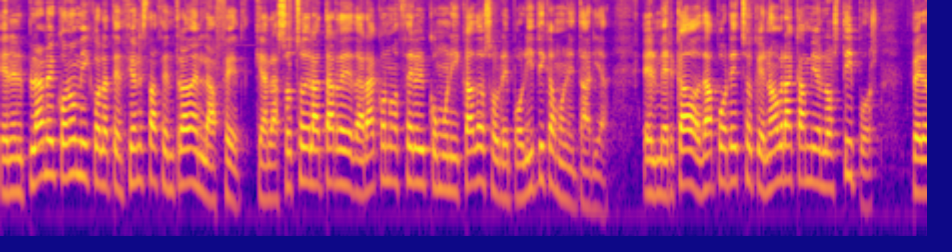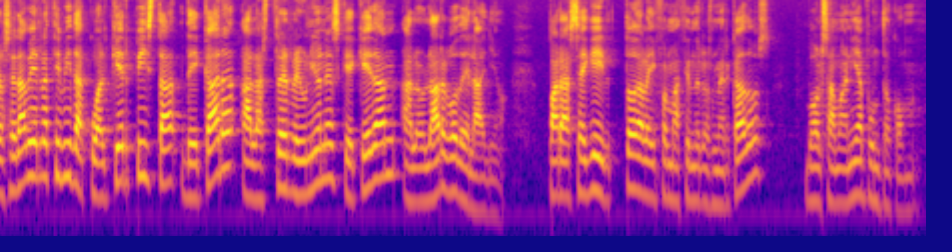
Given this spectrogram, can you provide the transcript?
En el plano económico, la atención está centrada en la Fed, que a las 8 de la tarde dará a conocer el comunicado sobre política monetaria. El mercado da por hecho que no habrá cambio en los tipos, pero será bien recibida cualquier pista de cara a las tres reuniones que quedan a lo largo del año. Para seguir toda la información de los mercados, bolsamanía.com.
